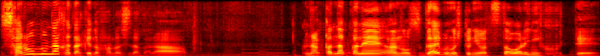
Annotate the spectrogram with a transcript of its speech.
サロンの中だけの話だからなかなかねあの外部の人には伝わりにくくて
